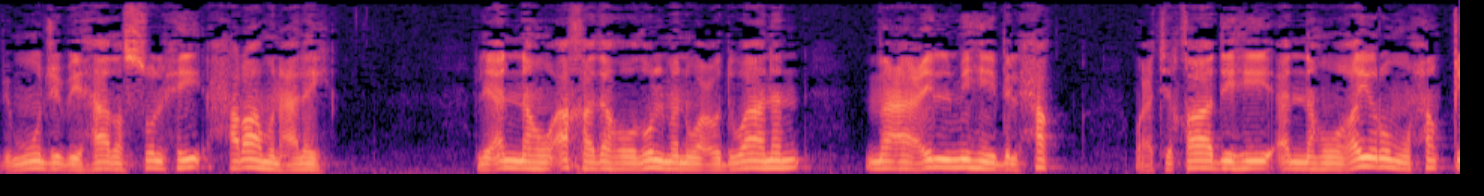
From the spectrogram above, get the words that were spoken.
بموجب هذا الصلح حرام عليه. لأنه أخذه ظلما وعدوانا مع علمه بالحق واعتقاده أنه غير محق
